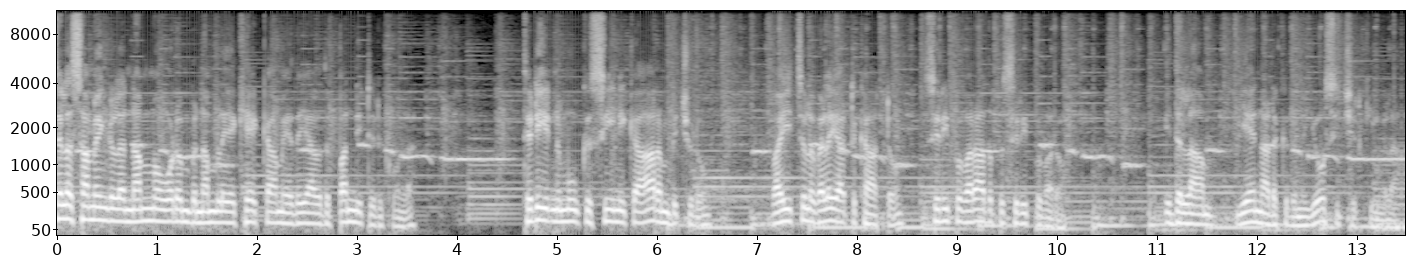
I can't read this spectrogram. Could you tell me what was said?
சில சமயங்களில் நம்ம உடம்பு நம்மளையே கேட்காம எதையாவது பண்ணிட்டு இருக்கும்ல. திடீர்னு மூக்கு சீனிக்க ஆரம்பிச்சிடும். வயிற்றுல விளையாட்டு காட்டும். சிரிப்பு வராதப்ப சிரிப்பு வரும். இதெல்லாம் ஏன் நடக்குதுன்னு யோசிச்சிருக்கீங்களா?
